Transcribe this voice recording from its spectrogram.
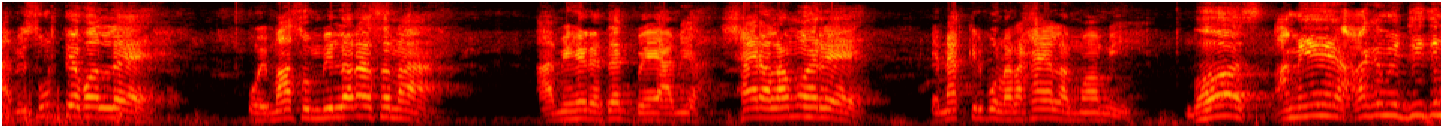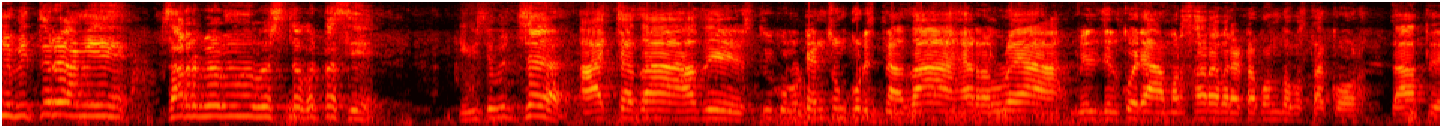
আমি ছুটতে পারলে ওই মাসুম বিল্লার আছে না আমি হেরে দেখবে আমি সাইরালামও হেরে। এ নাকির পোলারে খাইলাম আমি। বস আমি আগামী দুই দিনের ভিতরে আমি সারের ব্যবস্থা করতেছি। কি হয়েছে বুঝছেন আচ্ছা যা আজিজ তুই কোনো টেনশন করিস না যা হেরা লয়া মিলজিল করে আমার সারাবার একটা বন্দোবস্ত কর যাতে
